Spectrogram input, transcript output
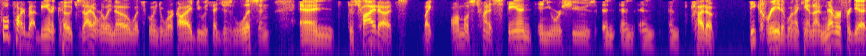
cool part about being a coach is I don't really know what's going to work. All I do is I just listen and to try to like almost trying to stand in your shoes and and and and try to be creative when I can. I never forget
